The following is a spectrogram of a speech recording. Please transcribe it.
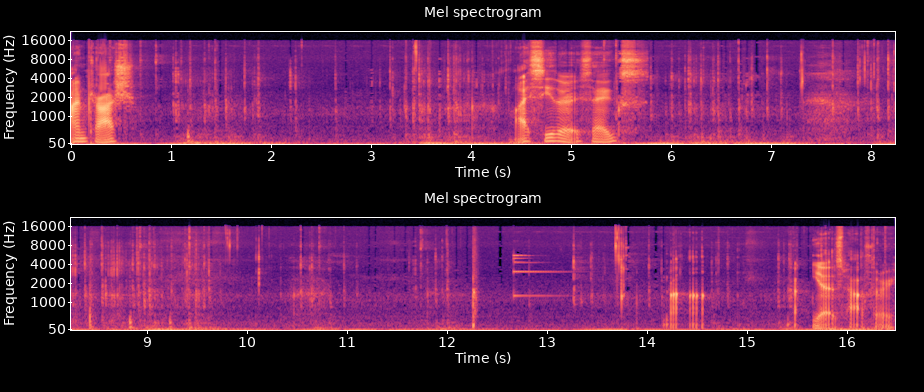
I'm trash. I see those eggs. Yeah it's power 3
